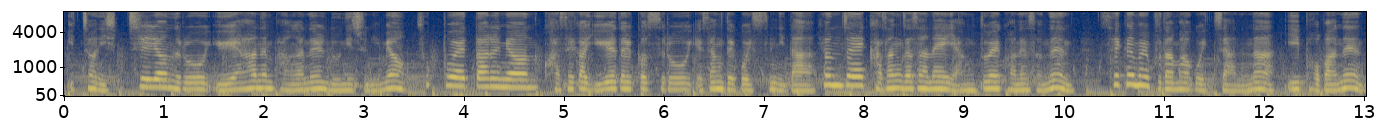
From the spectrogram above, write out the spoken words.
2027년으로 유예하는 방안을 논의 중이며 속보에 따르면 과세가 유예될 것으로 예상되고 있습니다. 현재 가상자산의 양도에 관해서는 세금을 부담하고 있지 않으나 이 법안 은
